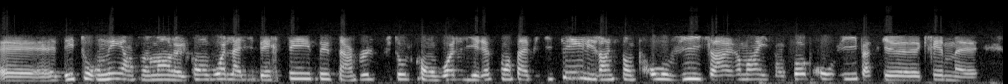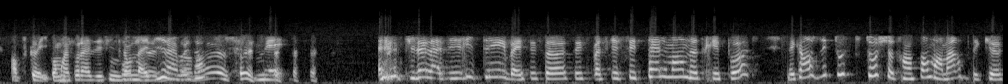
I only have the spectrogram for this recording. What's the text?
euh, détournés en ce moment. Le convoi de la liberté, c'est un peu plutôt le convoi de l'irresponsabilité. Les gens qui sont pro-vie, clairement, ils sont pas pro-vie parce que crime, euh, en tout cas, ils comprennent pas la définition de la vie, l'impression. Mais puis là, la vérité, ben c'est ça. C'est parce que c'est tellement notre époque. Mais quand je dis que tout ce qui touche se transforme en marde, c'est que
